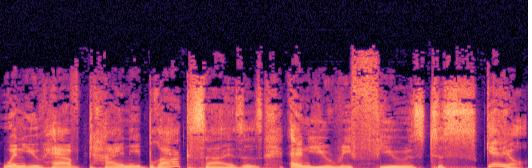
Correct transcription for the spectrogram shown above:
when you have tiny block sizes and you refuse to scale.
